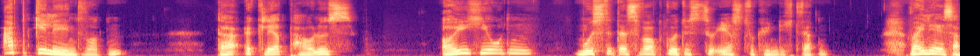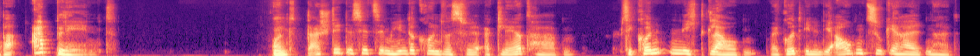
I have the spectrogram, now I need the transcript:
abgelehnt wurden, da erklärt Paulus, euch Juden musste das Wort Gottes zuerst verkündigt werden. Weil ihr es aber ablehnt, und da steht es jetzt im Hintergrund, was wir erklärt haben. Sie konnten nicht glauben, weil Gott ihnen die Augen zugehalten hat.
